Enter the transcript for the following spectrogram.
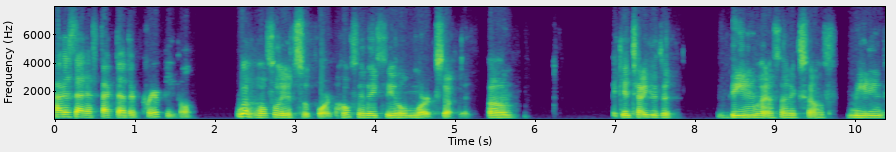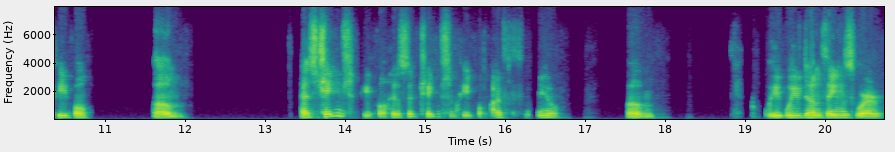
How does that affect other queer people? well, hopefully it's support. Hopefully they feel more accepted. Um, I can tell you that being my authentic self, meeting people, um, has changed people. Has changed some people. I've, you know, um, we we've done things where,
